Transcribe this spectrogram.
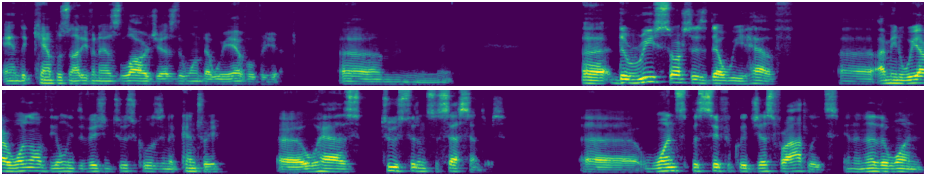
and the campus not even as large as the one that we have over here. Um, uh, the resources that we have. Uh, I mean, we are one of the only Division two schools in the country uh, who has two student success centers. Uh, one specifically just for athletes, and another one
